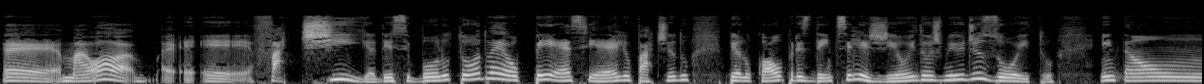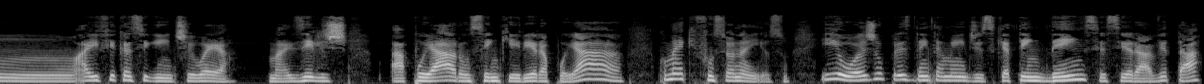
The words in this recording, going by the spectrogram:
é, maior é, é, é fatia desse bolo todo é o PSL, o partido pelo qual o presidente se elegeu em 2018. Então, aí fica o seguinte, ué, mas eles apoiaram sem querer apoiar? Como é que funciona isso? E hoje o presidente também disse que a tendência será vetar,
